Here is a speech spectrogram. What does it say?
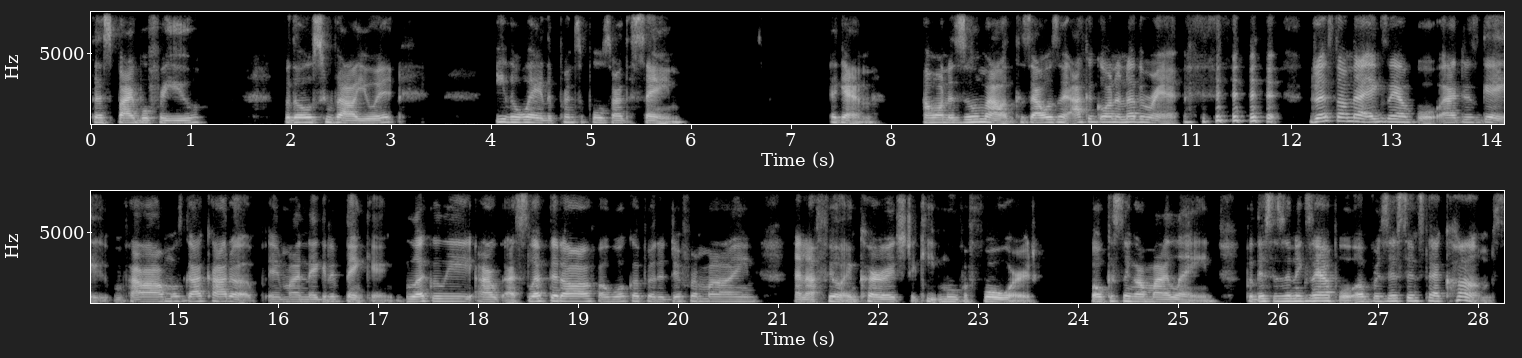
That's Bible for you, for those who value it. Either way, the principles are the same. Again, I want to zoom out because I wasn't, I could go on another rant just on that example I just gave of how I almost got caught up in my negative thinking. Luckily, I, I slept it off. I woke up in a different mind and I feel encouraged to keep moving forward, focusing on my lane. But this is an example of resistance that comes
